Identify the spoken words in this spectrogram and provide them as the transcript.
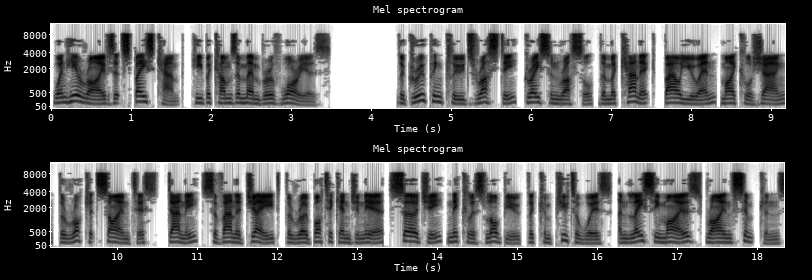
When he arrives at space camp, he becomes a member of Warriors. The group includes Rusty, Grayson Russell, the mechanic, Bao Yuan, Michael Zhang, the rocket scientist, Danny, Savannah Jade, the robotic engineer, Sergey, Nicholas Lobu, the computer whiz, and Lacey Myers, Ryan Simpkins,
